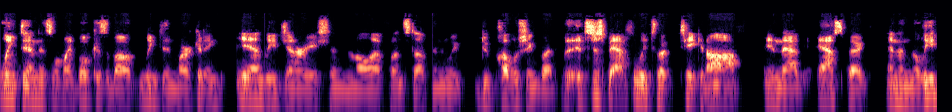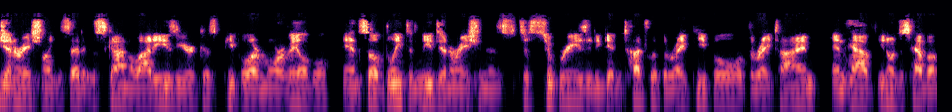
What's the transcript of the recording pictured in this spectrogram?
LinkedIn is what my book is about, LinkedIn marketing and lead generation and all that fun stuff. And then we do publishing, but it's just absolutely took, taken off in that aspect. And then the lead generation, like you said, it's gotten a lot easier because people are more available. And so the LinkedIn lead generation is just super easy to get in touch with the right people at the right time and have, you know, just have a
